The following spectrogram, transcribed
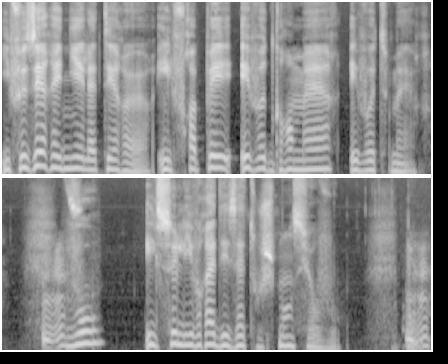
Il faisait régner la terreur. Il frappait et votre grand-mère et votre mère. Mhm. Vous, il se livrait des attouchements sur vous. Mhm.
